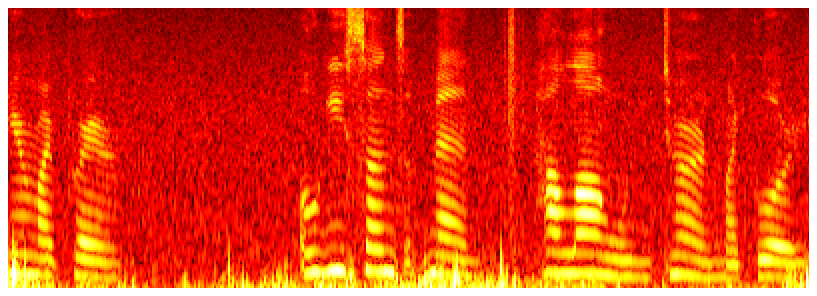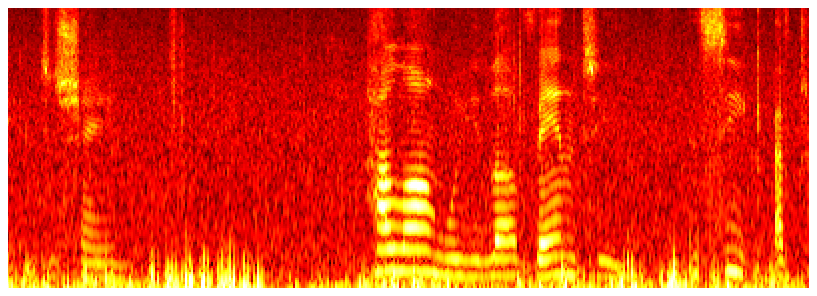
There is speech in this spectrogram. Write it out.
hear my prayer. O ye sons of men, how long will ye turn my glory into shame? How long will ye love vanity and seek after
